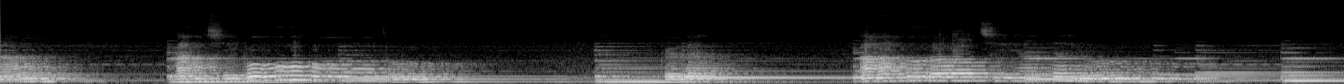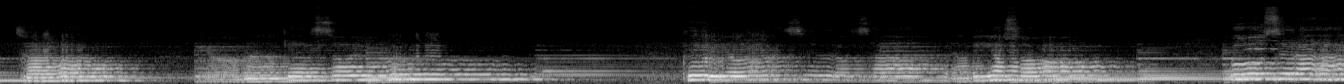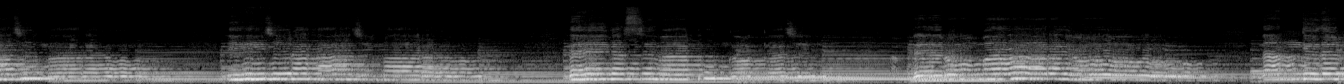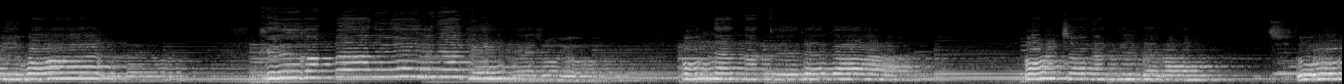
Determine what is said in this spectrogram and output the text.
아 다시 보고도 그대 아무렇지 않네요. 참 변하겠어요. 그리 어른스런 사람이어서 웃으라 잊으라 하지 말아요 내 가슴 아픈 것까지 맘대로 말아요. 난 그댈 미워할래요. 그것만은 하게 해줘요. 못난 난 그대가 멀쩡한 그대가 미워요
